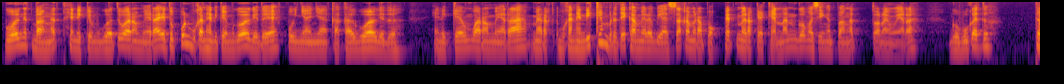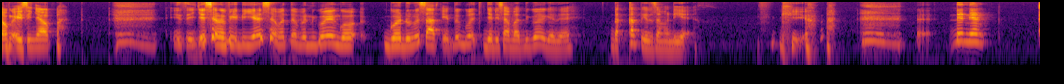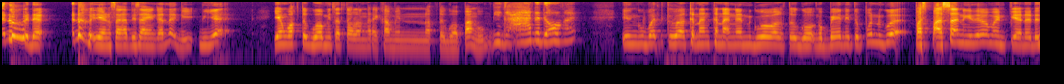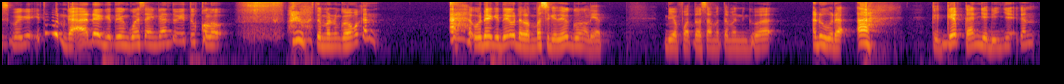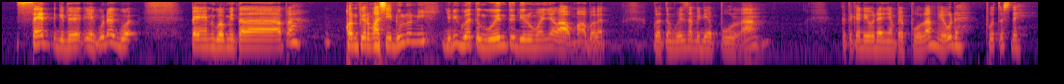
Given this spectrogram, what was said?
gue inget banget handycam gue tuh warna merah. Itu pun bukan handycam gue gitu ya punyanya kakak gue gitu. Handycam warna merah merek bukan handycam berarti kamera biasa kamera pocket mereknya Canon. Gue masih inget banget warna merah. Gue buka tuh. Tahu nggak isinya apa? Isinya selfie dia sama temen gue yang gue gue dulu saat itu gue jadi sahabat gue gitu ya. Dekat gitu sama dia. Gila. dan yang aduh udah. Aduh yang sangat disayangkan lagi dia yang waktu gua minta tolong rekamin waktu gua panggung dia nggak ada dong yang gua buat gua kenang-kenangan gua waktu gua ngeband itu pun gua pas-pasan gitu main piano dan sebagainya itu pun nggak ada gitu. Yang gua sayangkan tuh itu kalau aduh temen gua mah kan ah udah gitu ya udah lemes gitu ya gua ngeliat dia foto sama temen gua aduh udah ah kegap kan jadinya kan sad gitu ya. Ya udah gua pengen gua minta apa konfirmasi dulu nih. Jadi gua tungguin tuh di rumahnya lama banget. Gua tungguin sampai dia pulang. Ketika dia udah nyampe pulang ya udah putus deh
